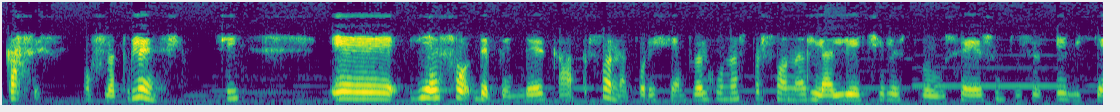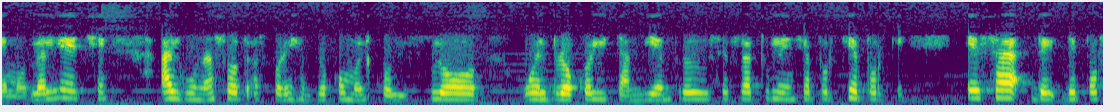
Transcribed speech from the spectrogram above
gases o flatulencia, ¿sí? Eh, y eso depende de cada persona. Por ejemplo, algunas personas la leche les produce eso, entonces evitemos la leche. Algunas otras, por ejemplo, como el coliflor o el brócoli también produce flatulencia. ¿Por qué? Porque esa de, por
